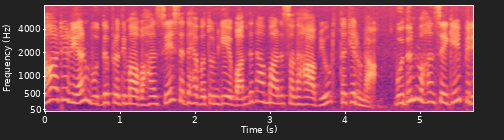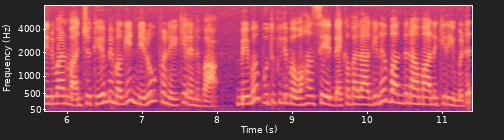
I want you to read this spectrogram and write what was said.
දහටරියන් බුද්ධ ප්‍රතිමා වහන්සේ සැදැහැවතුන්ගේ වන්දනාමාන සඳහා විවෘත කෙරුණා. බුදුන් වහන්සේගේ පිරිනිවන් මංචකය මෙමගින් නිරූපණය කෙරෙනවා. මෙම බුදුපිළිම වහන්සේ දැකබලාගෙන වන්දනාමාන කිරීමට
